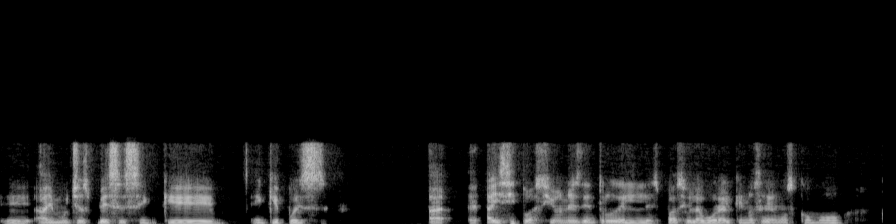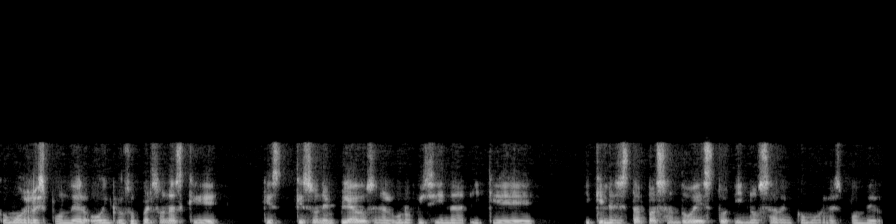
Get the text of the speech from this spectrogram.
eh, hay muchas veces en que, en que pues hay situaciones dentro del espacio laboral que no sabemos cómo, cómo responder, o incluso personas que, que, son empleados en alguna oficina y que, y que les está pasando esto y no saben cómo responder.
